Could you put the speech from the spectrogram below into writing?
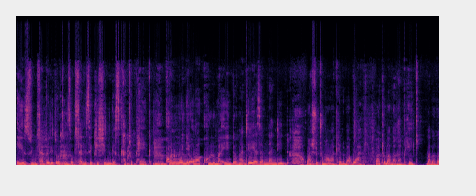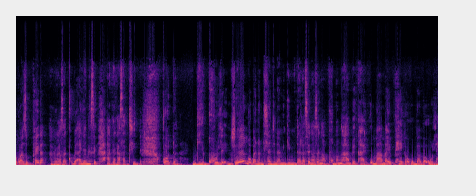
izwi mhlawumbe lithi othi ngizokuhlalisa ekhishini ngesikhathi upheka. Mm. khona omunye owakhuluma into ngathi eyazi yamnandi into. Washo ukuthi uma wakhe nobaba wakhe. Wathi ubaba akapheki. Ubaba akakwazi ukupheka akakaze aqobe ayanisi akakaze athini kodwa ngikhule njengoba namhlanje nami ngimdala sengaze ngaphuma ngahamba ekhaya. Umama epheka ubaba ula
